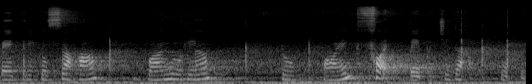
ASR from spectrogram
बेत्रिक सहा वन उरला टू पॉईंट फाईव्ह बेपंचे दहा Q P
